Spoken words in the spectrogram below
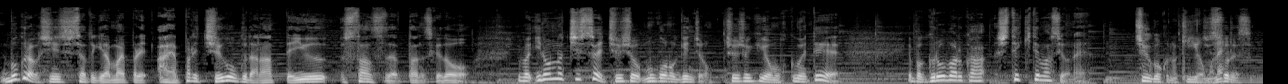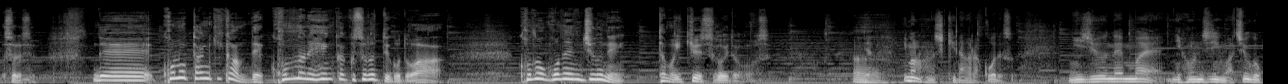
僕らが進出した時はまあやっぱりあやっぱり中国だなっていうスタンスだったんですけどやっぱいろんな小さい中小向こうの現地の中小企業も含めてやっぱグローバル化してきてますよね、中国の企業もね。そうですそうです、うん、でこの短期間でこんなに変革するっていうことはこの5年10年多分勢いすごいと思います、いや今の話聞きながらこうです20年前、日本人は中国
